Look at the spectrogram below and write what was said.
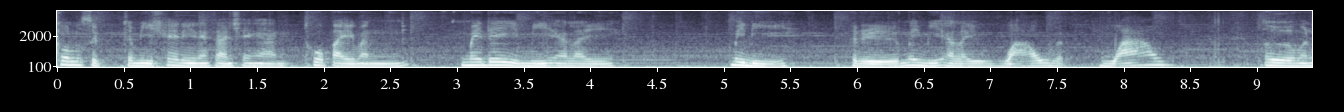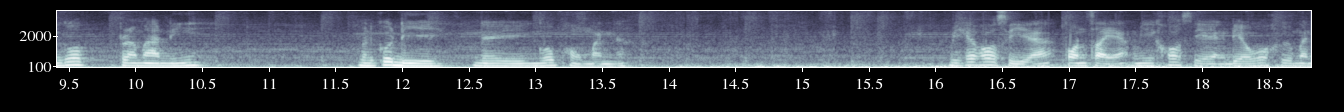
ก็รู้สึกจะมีแค่นี้นะการใช้งานทั่วไปมันไม่ได้มีอะไรไม่ดี หรือไม่มีอะไรว้าวแบบว้าว เออมันก็ประมาณนี้ มันก็ดีในงบของมันนะ มีแค่ข้อเสียตอนใส่อะมีข้อเสียอย่างเดียวก็คือมัน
